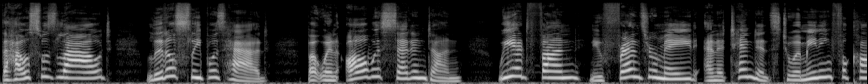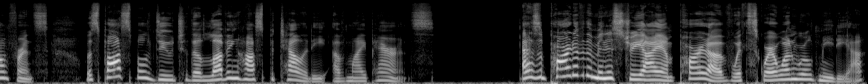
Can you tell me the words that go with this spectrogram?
The house was loud, little sleep was had, but when all was said and done, we had fun, new friends were made, and attendance to a meaningful conference was possible due to the loving hospitality of my parents. As a part of the ministry I am part of with Square One World Media,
